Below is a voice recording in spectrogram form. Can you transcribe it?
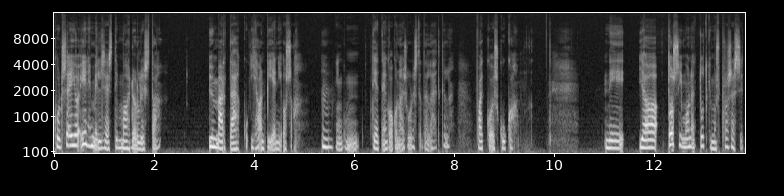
kun se ei ole inhimillisesti mahdollista ymmärtää kuin ihan pieni osa mm. niin kuin tieteen kokonaisuudesta tällä hetkellä, vaikka olisi kuka. Niin, ja tosi monet tutkimusprosessit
